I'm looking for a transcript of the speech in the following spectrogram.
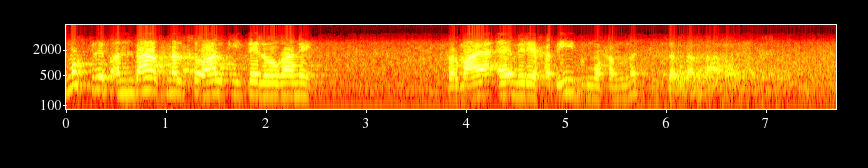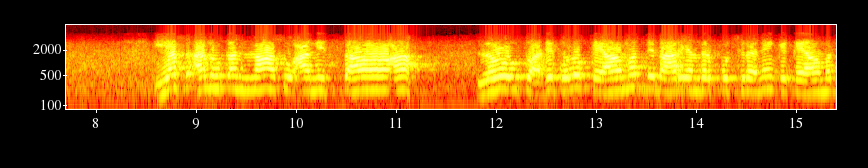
مختلف انداز نل سوال کیتے لوگاں نے۔ فرمایا، اے میرے حبیب محمد صلی اللہ علیہ وسلم، یسألک الناس عن الساعة. لوگ تے کو قیامت کے بارے اندر پوچھ رہے ہیں کہ قیامت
